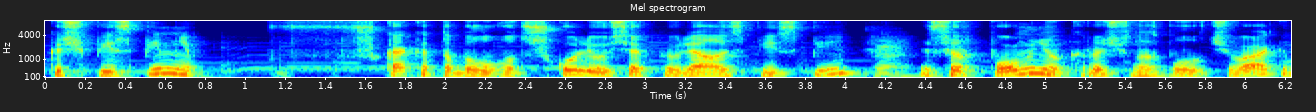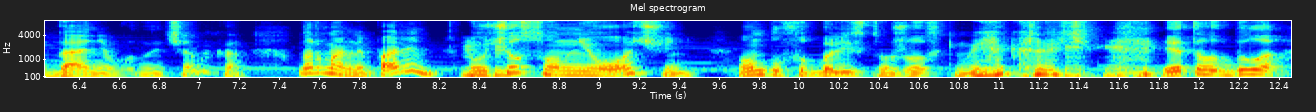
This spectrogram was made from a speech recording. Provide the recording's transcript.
короче, PSP мне, как это было, вот в школе у всех появлялась PSP, Да. Я теперь помню, короче, у нас был чувак, Даня Водниченко, нормальный парень, но учился он не очень, он был футболистом жестким, и я, короче, и это вот было,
